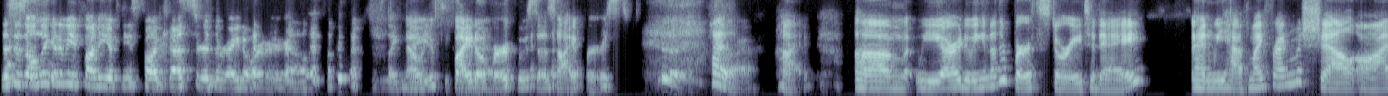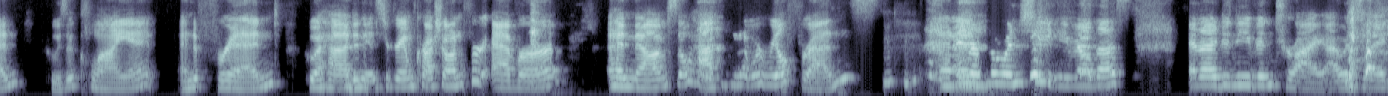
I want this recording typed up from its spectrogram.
this is only going to be funny if these podcasts are in the right order. no. like now we fight over who says hi first. Hi, Laura. Hi. Um, we are doing another birth story today, and we have my friend Michelle on, who's a client and a friend who I had an Instagram crush on forever. And now I'm so happy that we're real friends. And I remember when she emailed us and I didn't even try. I was like,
